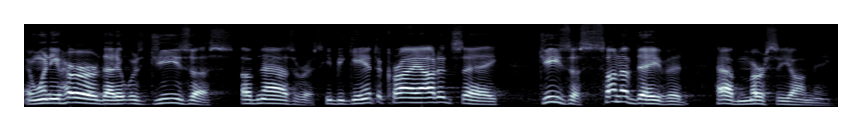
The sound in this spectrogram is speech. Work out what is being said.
And when he heard that it was Jesus of Nazareth, he began to cry out and say, Jesus, son of David, have mercy on me.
